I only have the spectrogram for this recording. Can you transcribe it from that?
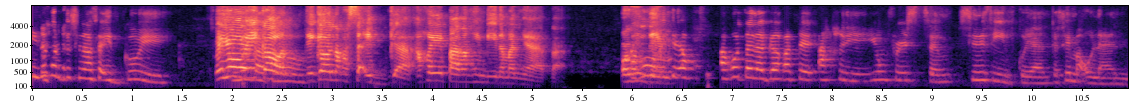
minsan talaga sinasaid ko eh. Ngayon, Yung ikaw, tatlo. ikaw nakasaid ka. Ako yung parang hindi naman yata. Or Ako, hindi. hindi, ako, ako talaga kasi, actually, yung first sem, sinisave ko yan kasi maulan.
